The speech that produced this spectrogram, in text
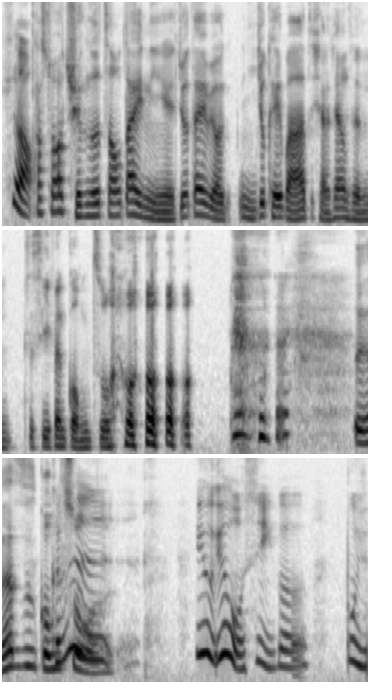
是哦，他说要全额招待你，就代表你就可以把它想象成这是一份工作。对，他是工可作。是因为因为我是一个不喜，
